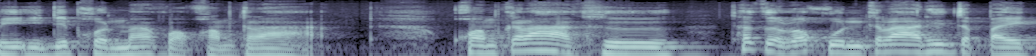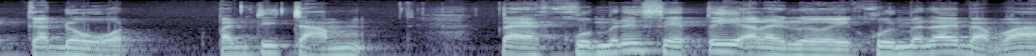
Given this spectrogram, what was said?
มีอิทธิพลมากกว่าความกล้า ความกล้าคือ ถ้าเกิดว่าคุณกล้าที่จะไปกระโดดบันจี้จัมแต่คุณไม่ได้เซฟตี้อะไรเลย คุณไม่ได้แบบว่า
